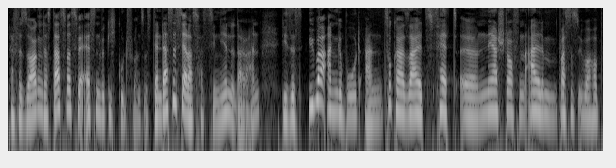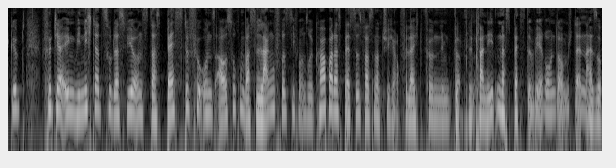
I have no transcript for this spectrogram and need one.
dafür sorgen, dass das, was wir essen, wirklich gut für uns ist. Denn das ist ja das Faszinierende daran, dieses Überangebot an Zucker, Salz, Fett, äh, Nährstoffen, allem, was es überhaupt gibt, führt ja irgendwie nicht dazu, dass wir uns das Beste für uns aussuchen, was langfristig für unsere Körper das Beste ist, was natürlich auch vielleicht für den, den Planeten das Beste wäre unter Umständen. Also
